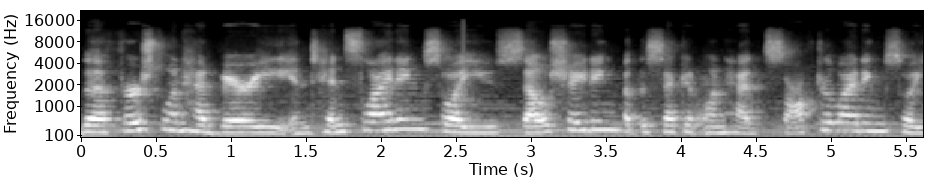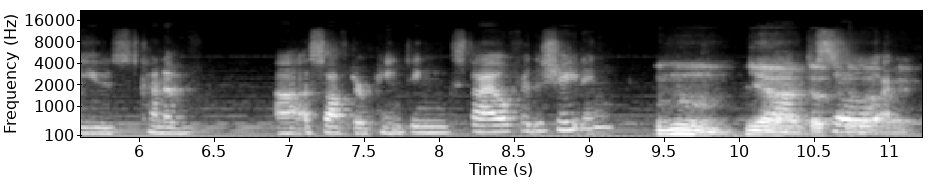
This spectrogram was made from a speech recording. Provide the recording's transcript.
the first one had very intense lighting, so I used cell shading, but the second one had softer lighting, so I used kind of uh, a softer painting style for the shading. Mm-hmm. Yeah, um, it does so feel that way.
